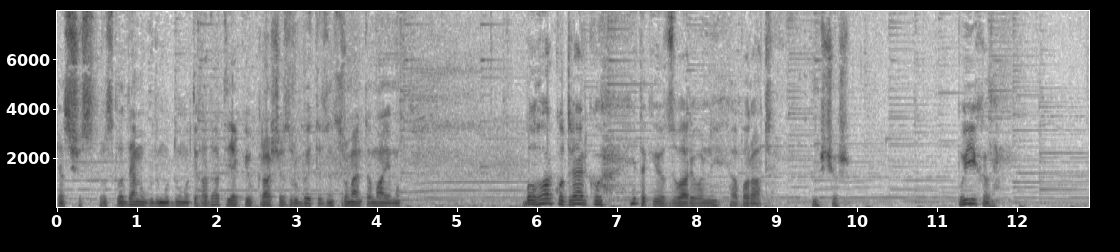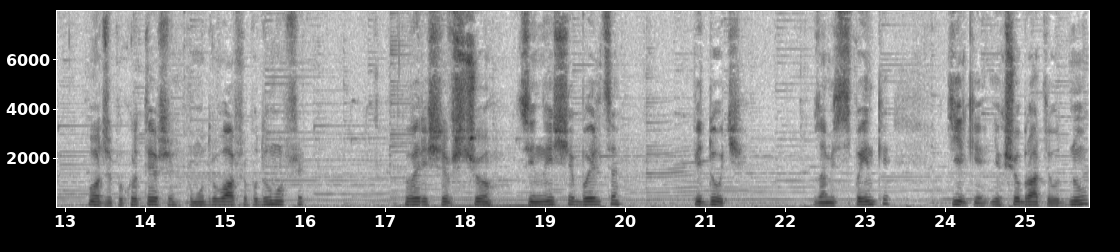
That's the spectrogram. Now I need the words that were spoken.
Зараз щось розкладемо, будемо думати, гадати, як його краще зробити. З інструмента маємо болгарку, дрельку і такий от зварювальний апарат. Ну що ж, поїхали. Отже, покрутивши, помудрувавши, подумавши, вирішив, що ці нижчі бильця підуть замість спинки, тільки якщо брати одну,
